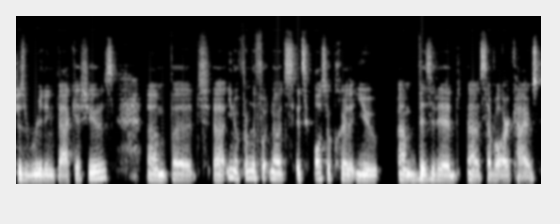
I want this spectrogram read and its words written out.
just reading back issues. Um, but uh, you know, from the footnotes, it's also clear that you um, visited uh, several archives,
